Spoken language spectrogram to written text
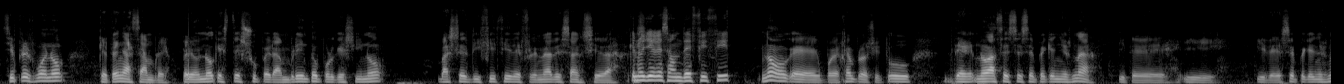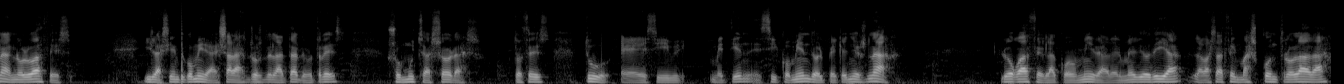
siempre es bueno que tengas hambre, pero no que estés súper hambriento porque si no va a ser difícil de frenar esa ansiedad. Que no Es- llegues a un déficit. no, que por ejemplo, si tú de- no haces ese pequeño snack y, te, y, y de ese pequeño snack no lo haces y la siguiente comida es a las 2 de la tarde o 3, son muchas horas. Entonces, tú, eh, si, metiendo, si comiendo el pequeño snack, luego haces la comida del mediodía, la vas a hacer más controlada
